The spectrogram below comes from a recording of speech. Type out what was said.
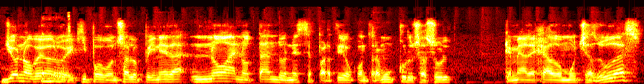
Yo no veo al equipo de Gonzalo Pineda no anotando en este partido contra un Cruz Azul que me ha dejado muchas dudas,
